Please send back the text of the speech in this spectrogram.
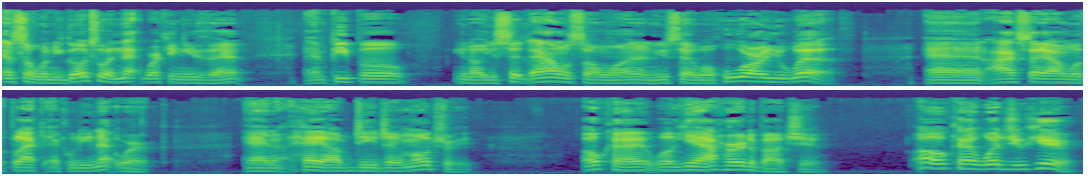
And so when you go to a networking event and people, you know, you sit down with someone and you say, Well, who are you with? And I say, I'm with Black Equity Network. And hey, I'm DJ Moultrie. Okay, well, yeah, I heard about you. Oh, okay, what did you hear?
